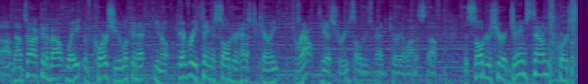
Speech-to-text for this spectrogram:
Uh, now talking about weight, of course, you're looking at you know everything a soldier has to carry throughout history. Soldiers have had to carry a lot of stuff. The soldiers here at Jamestown, of course,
